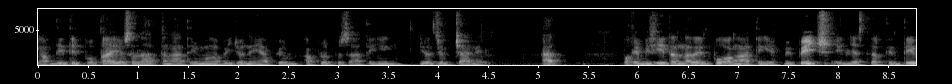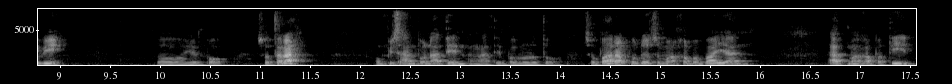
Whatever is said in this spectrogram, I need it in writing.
updated po tayo sa lahat ng ating mga video na i-upload upload po sa ating YouTube channel. At pakibisita na rin po ang ating FB page, Elias13 TV. So, yun po. So, tara, umpisahan po natin ang ating pagluluto. So para po doon sa mga kababayan at mga kapatid,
